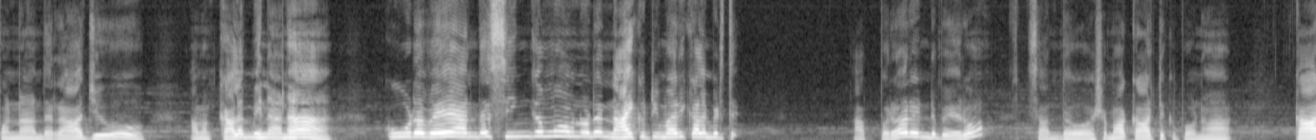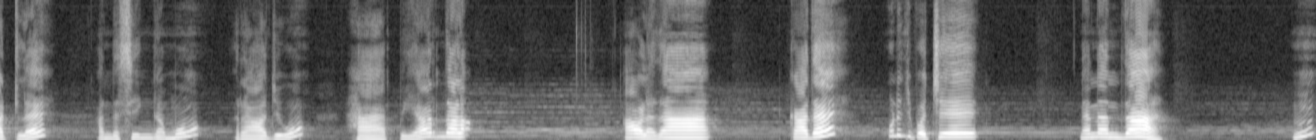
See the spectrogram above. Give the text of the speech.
பண்ணான்? அந்த ராஜு அவன் கிளம்பினானா கூடவே அந்த சிங்கமும் அவனோட நாய்க்குட்டி மாதிரி கிளம்பிடுது. அப்புறம் ரெண்டு பேரும் சந்தோஷமாக காட்டுக்கு போனான் காட்டில் அந்த சிங்கமும் ராஜுவும் ஹாப்பியாக இருந்தாலாம் அவ்வளோதான் கதை முடிஞ்சு போச்சு. நன்னா ம்?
